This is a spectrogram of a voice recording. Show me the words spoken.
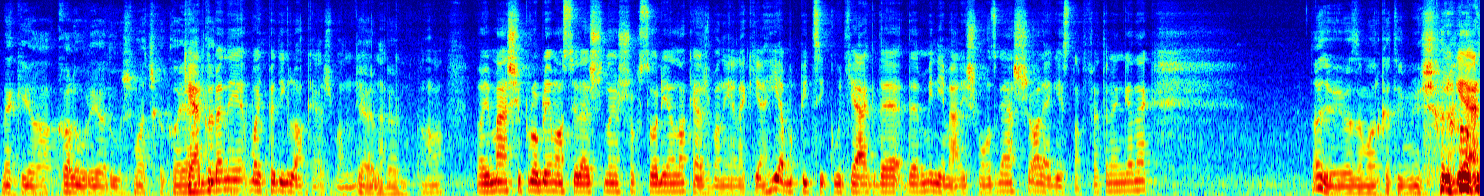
neki a kalóriadús macska kajákat. Kertben él, vagy pedig lakásban élnek? Kertben. Aha. Vagy egy másik probléma az, hogy ez nagyon sokszor ilyen lakásban élnek, ilyen hiába pici kutyák, de, de minimális mozgással, egész nap fetrengenek. Nagyon jó az a marketing műsor. Igen.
